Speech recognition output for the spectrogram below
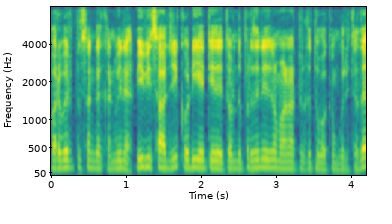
வரவேற்பு சங்க கன்வீனர் வி வி சாஜி கொடியேற்றியதைத் தொடர்ந்து பிரதிநிதிகள் மாநாட்டிற்கு துவக்கம் குறித்தது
